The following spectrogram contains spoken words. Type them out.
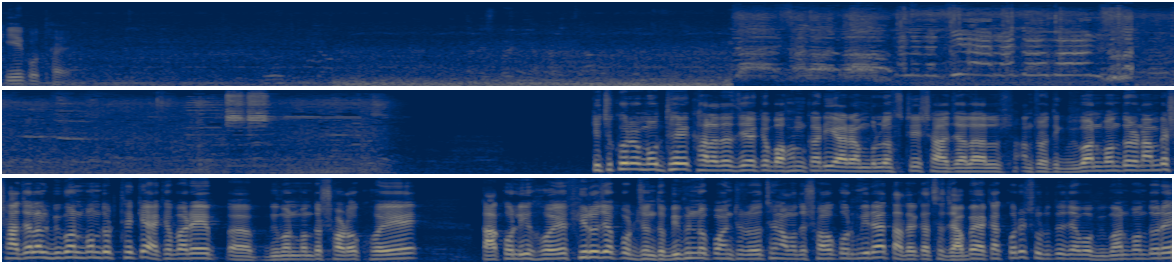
কে কোথায়? কিছুক্ষণের মধ্যে খালেদা জিয়াকে বহনকারী আর অ্যাম্বুলেন্সটি শাহজালাল আন্তর্জাতিক বিমানবন্দরে নামবে। শাহজালাল বিমানবন্দর থেকে একেবারে বিমানবন্দর সড়ক হয়ে, কাকলি হয়ে ফিরোজা পর্যন্ত বিভিন্ন পয়েন্টে রয়েছেন আমাদের সহকর্মীরা। তাদের কাছে যাব এক এক করে। শুরুতে যাব বিমানবন্দরে।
